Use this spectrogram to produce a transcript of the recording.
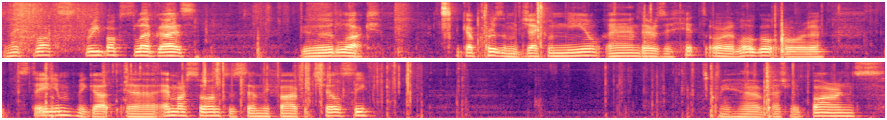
Next box. Three boxes left, guys. Good luck. We got Prizm, Jack O'Neill, and there's a hit or a logo or a stadium. We got uh, Emerson to 75 for Chelsea. We have Ashley Barnes,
